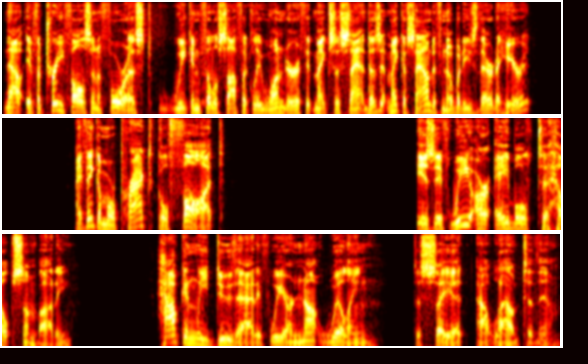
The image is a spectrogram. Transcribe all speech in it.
Now, if a tree falls in a forest, we can philosophically wonder if it makes a sound. Does it make a sound if nobody's there to hear it? I think a more practical thought is if we are able to help somebody, how can we do that if we are not willing to say it out loud to them?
